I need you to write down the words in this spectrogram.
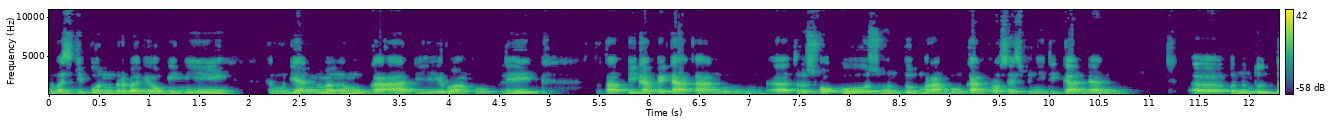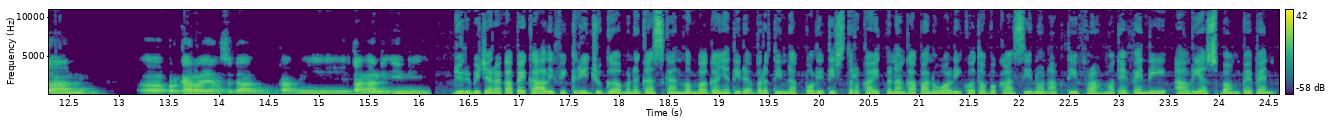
Meskipun berbagai opini kemudian mengemuka di ruang publik, tetapi KPK akan uh, terus fokus untuk merampungkan proses penyidikan dan uh, penuntutan uh, perkara yang sedang kami tangani ini. Juri bicara KPK Ali Fikri juga menegaskan lembaganya tidak bertindak politis terkait penangkapan wali kota Bekasi nonaktif Rahmat Effendi alias Bang Pepen.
